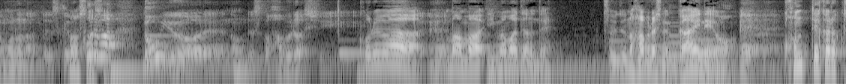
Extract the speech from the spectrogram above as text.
うものなんですけど、これはどういうあれなんですか歯ブラシこれは、ええ、まあまあ今までのね通常の歯ブラシの概念を根底から覆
